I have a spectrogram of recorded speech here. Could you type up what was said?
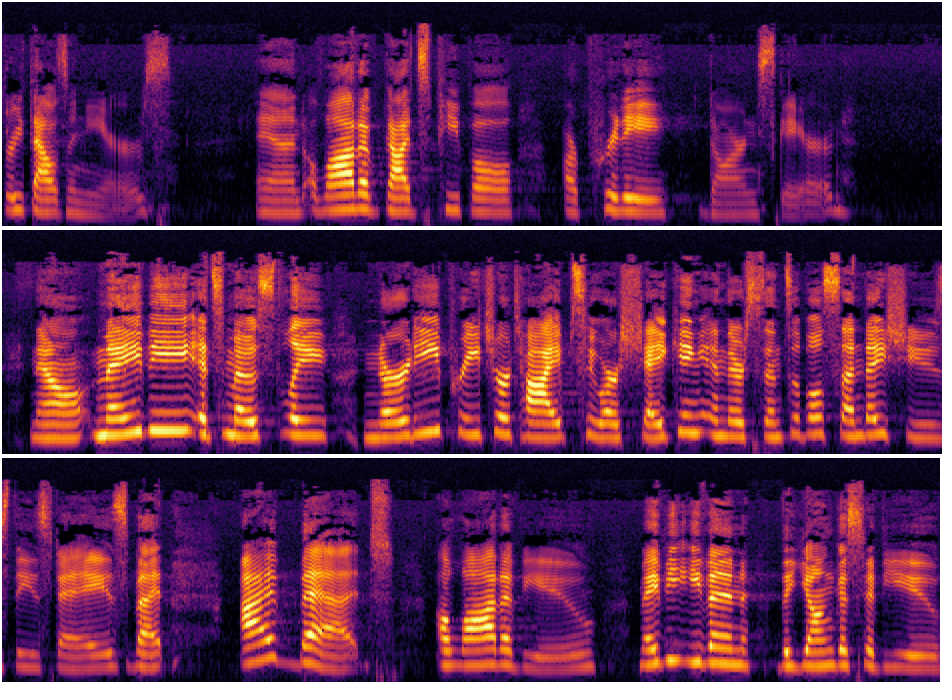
3,000 years, and a lot of God's people are pretty darn scared. Now, maybe it's mostly nerdy preacher types who are shaking in their sensible Sunday shoes these days, but I bet a lot of you, maybe even the youngest of you,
